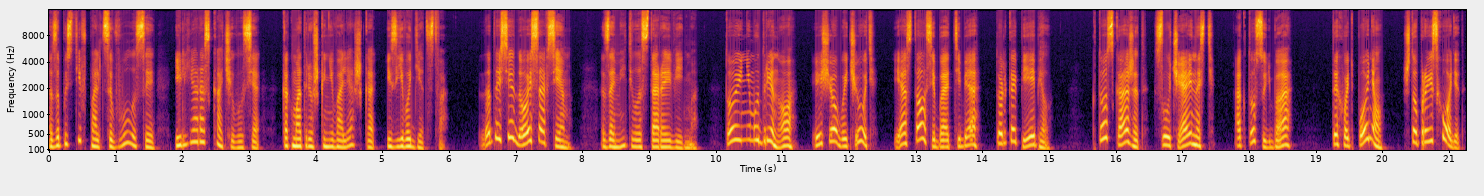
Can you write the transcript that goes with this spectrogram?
Запустив пальцы в волосы, Илья раскачивался — как матрешка-неваляшка из его детства. «Да ты седой совсем», — заметила старая ведьма. «То и не мудрено. Еще бы чуть, и остался бы от тебя только пепел. Кто скажет, случайность, а кто судьба? Ты хоть понял, что происходит?»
